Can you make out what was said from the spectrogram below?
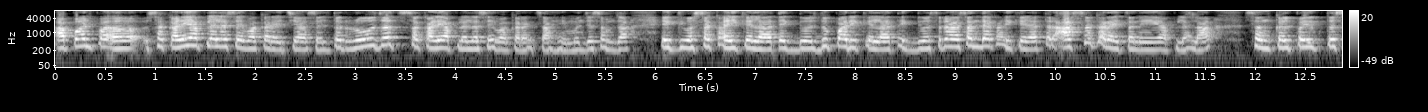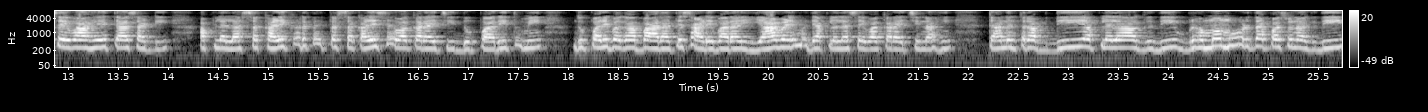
आपण प- सकाळी आपल्याला सेवा करायची असेल तर रोजच सकाळी आपल्याला सेवा करायचं आहे. म्हणजे समजा एक दिवस सकाळी केलात एक दिवस दुपारी केलात एक दिवस संध्याकाळी केलात तर असं करायचं नाही आपल्याला. संकल्पयुक्त सेवा आहे त्यासाठी आपल्याला सकाळी करताय तर सकाळी सेवा करायची दुपारी तुम्ही दुपारी बघा बारा ते साडेबारा या वेळेमध्ये आपल्याला सेवा करायची नाही. त्यानंतर अगदी आपल्याला अगदी ब्रह्ममुहूर्तापासून अगदी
